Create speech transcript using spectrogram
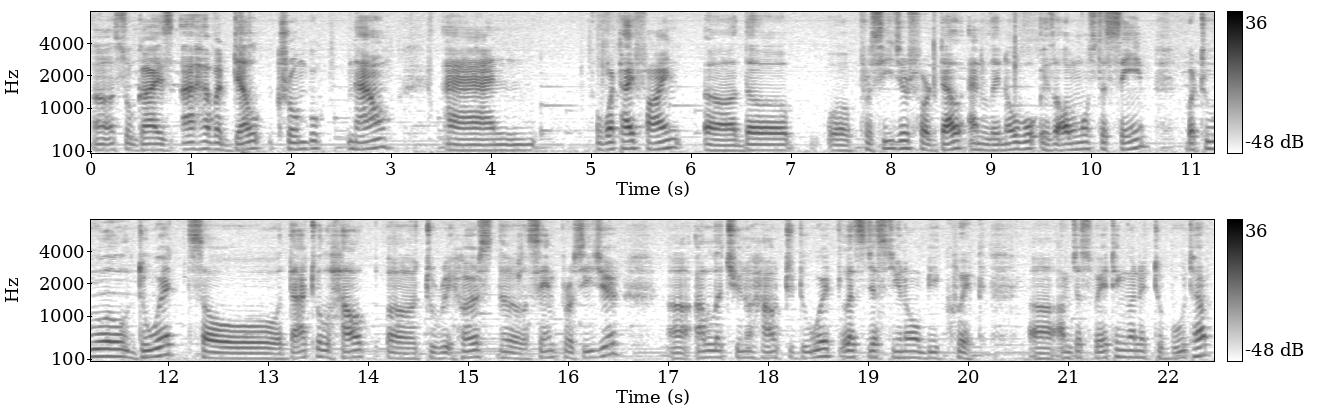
Uh, so guys I have a Dell Chromebook now and what I find uh, the uh, procedure for Dell and Lenovo is almost the same but we will do it. So that will help uh, to rehearse the same procedure. Uh, I'll let you know how to do it. Let's just you know be quick. Uh, I'm just waiting on it to boot up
